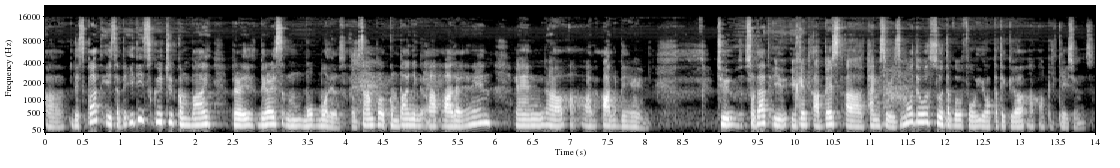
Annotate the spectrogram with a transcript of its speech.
uh, this part is that it is good to combine various, various models. For example, combining uh, RNN and uh, RBM to so that you, you get a best uh, time series model suitable for your particular uh, applications.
